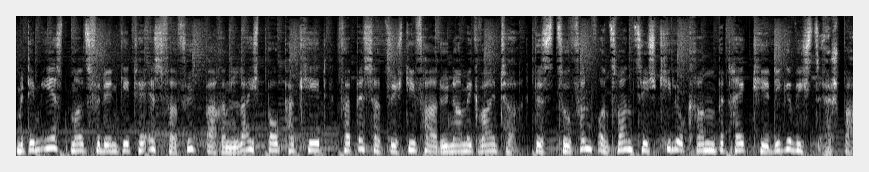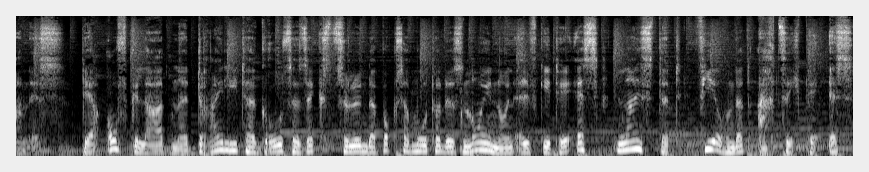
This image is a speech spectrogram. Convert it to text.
Mit dem erstmals für den GTS verfügbaren Leichtbaupaket verbessert sich die Fahrdynamik weiter. Bis zu 25 Kilogramm beträgt hier die Gewichtsersparnis. Der aufgeladene 3 Liter große Sechszylinder-Boxermotor des neuen 911 GTS leistet 480 PS.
